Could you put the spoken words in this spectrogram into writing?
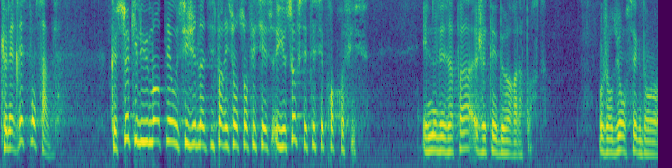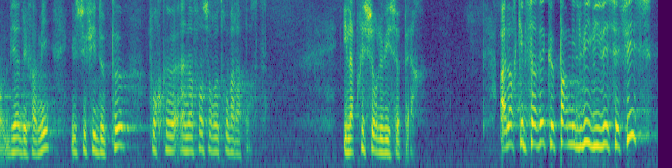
que les responsables que ceux qui lui mentaient au sujet de la disparition de son fils Youssef, c'était ses propres fils. Il ne les a pas jetés dehors à la porte. Aujourd'hui, on sait que dans bien des familles, il suffit de peu pour qu'un enfant se retrouve à la porte. Il a pris sur lui ce père. Alors qu'il savait que parmi lui vivaient ses fils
